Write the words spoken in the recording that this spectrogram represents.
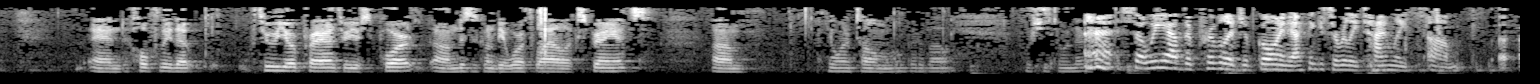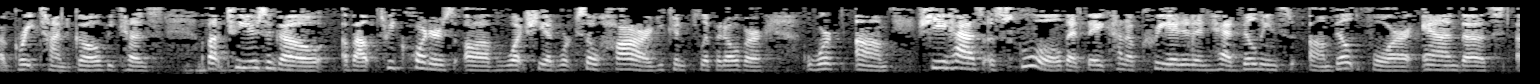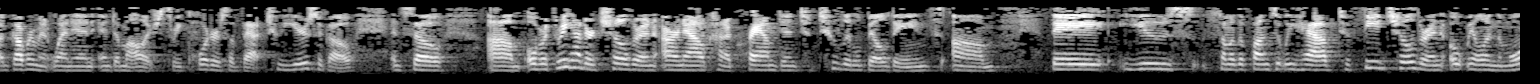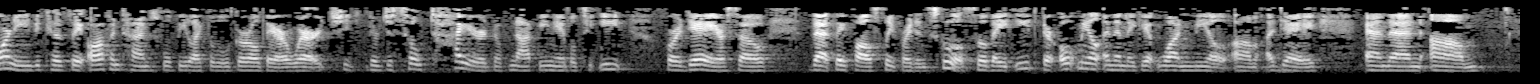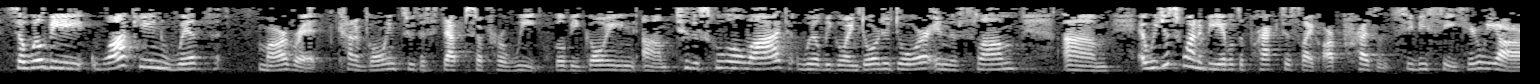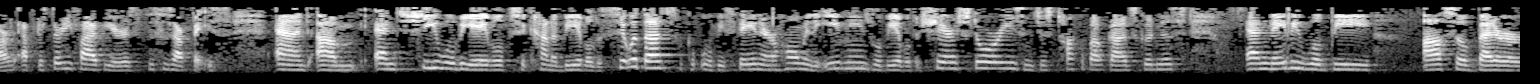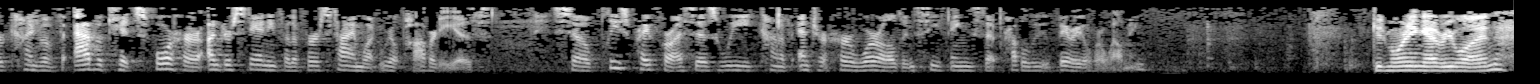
and hopefully that through your prayer and through your support, um, this is going to be a worthwhile experience. Um, you want to tell them a little bit about what she's doing there? so we have the privilege of going. I think it's a really timely, um, a, a great time to go because about two years ago, about three quarters of what she had worked so hard, you can flip it over. Worked. Um, she has a school that they kind of created and had buildings um, built for, and the uh, government went in and demolished three quarters of that two years ago, and so um, over 300 children are now kind of crammed into two little buildings. Um, they use some of the funds that we have to feed children oatmeal in the morning because they oftentimes will be like the little girl there where she, they're just so tired of not being able to eat for a day or so that they fall asleep right in school. So they eat their oatmeal and then they get one meal um, a day. And then, um, so we'll be walking with Margaret, kind of going through the steps of her week. We'll be going um, to the school a lot. We'll be going door to door in the slum. Um, and we just want to be able to practice like our presence. CBC, here we are after 35 years. This is our face. And um, and she will be able to kind of be able to sit with us. We'll be staying in her home in the evenings. We'll be able to share stories and just talk about God's goodness. And maybe we'll be also better kind of advocates for her, understanding for the first time what real poverty is. So please pray for us as we kind of enter her world and see things that probably very overwhelming. Good morning, everyone.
